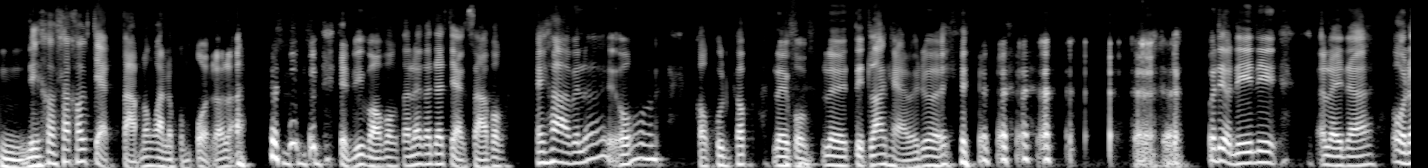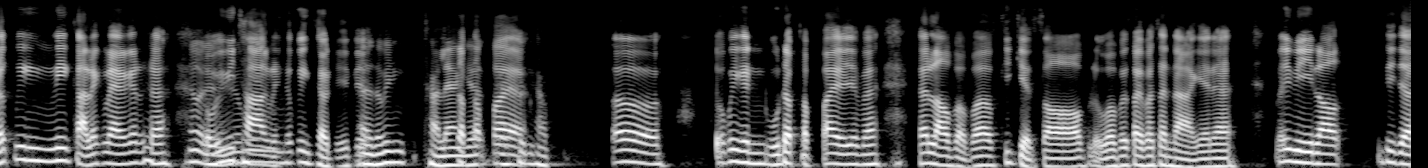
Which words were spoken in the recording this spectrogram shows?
อืมนี่เขาถ้าเขาแจกสามรางวัลแล้วผมอดแล้วล่ะ เห็นพี่หมอบอกตอนแรกก็จะแจกสามบอกให้ห้าไปเลย โอ้ยขอบคุณครับ เลยผม เลยติดร่างแหไปด้วยเพราะเดี๋ยวนี้นี่อะไรนะโอ้นักวิ่งวิ่งขาแรงๆกันนะเออโอ้เดี๋ยวไม่มีนี้ทางเลยวิ่ถ้าวิ่งแถวนี้เนี่เอยอจะวิ่งขาแรงเยต่อะอไปเยอะอะขึ้นครับ เออ ก็วิ่งกันหูดับตับไปใช่ไหมถ้าเราแบบว่าขี้เกียจซ้อมหรือว่าไม่ค่อยพัฒนาเงี้ยนะไม่มีหรอกที่จะ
